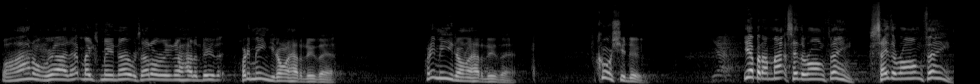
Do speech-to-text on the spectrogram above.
Well, I don't realize that makes me nervous. I don't really know how to do that. What do you mean you don't know how to do that? What do you mean you don't know how to do that? Of course you do. Yeah, but I might say the wrong thing. Say the wrong thing.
